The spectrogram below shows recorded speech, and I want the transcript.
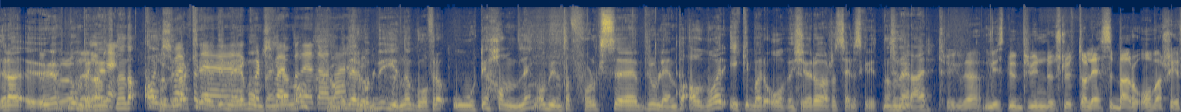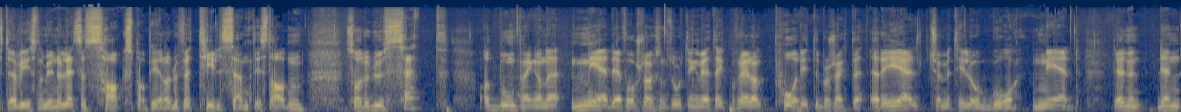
dere har økt bompengeavgiftene. Det har aldri vært krevd inn mer bompenger enn nå. Og Dere må begynne å gå fra ord til handling og begynne å ta folks eh, problemer på alvor, ikke bare overkjøre og være så selvskrytende som dere er. Trygve, hvis du begynner å slutte å lese bare overskrifter i avisen og begynner å lese sakspapirer du får tilsendt i stedet, så hadde du sett at bompengene med det forslaget som Stortinget vedtar på fredag på dette prosjektet, reelt kommer til å gå ned. Det er, en, det er en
